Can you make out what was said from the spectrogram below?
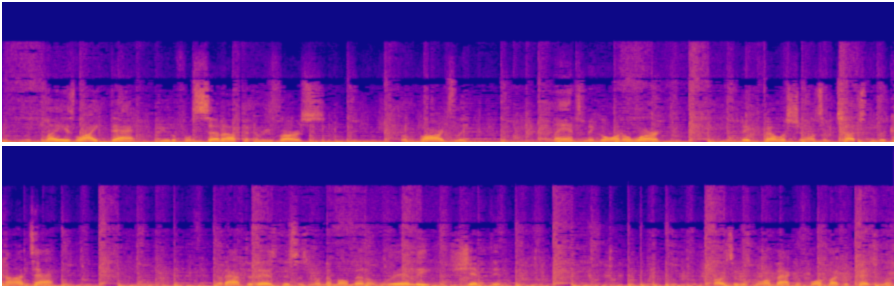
with plays like that. Beautiful setup in the reverse from Bardsley. Landsman going to work. Big fella showing some touch through the contact. But after this, this is when the momentum really shifted. First, it was going back and forth like a pendulum.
